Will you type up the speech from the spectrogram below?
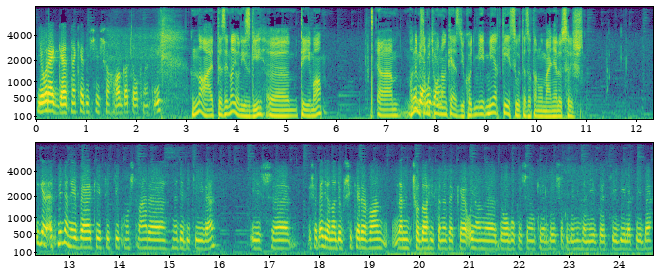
Jó reggelt neked is, és a hallgatóknak is. Na hát ez egy nagyon izgi uh, téma. Uh, nem igen, is tudom, hogy honnan kezdjük, hogy mi, miért készült ez a tanulmány először is? Igen, ezt minden évvel készítjük most már uh, negyedik éve, és uh, és hát egyre nagyobb sikere van, nem csoda, hiszen ezek olyan dolgok és olyan kérdések, ugye minden évben cég életében,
